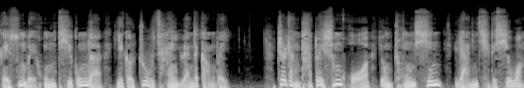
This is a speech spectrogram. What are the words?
给宋伟红提供了一个助残员的岗位，这让他对生活又重新燃起了希望。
